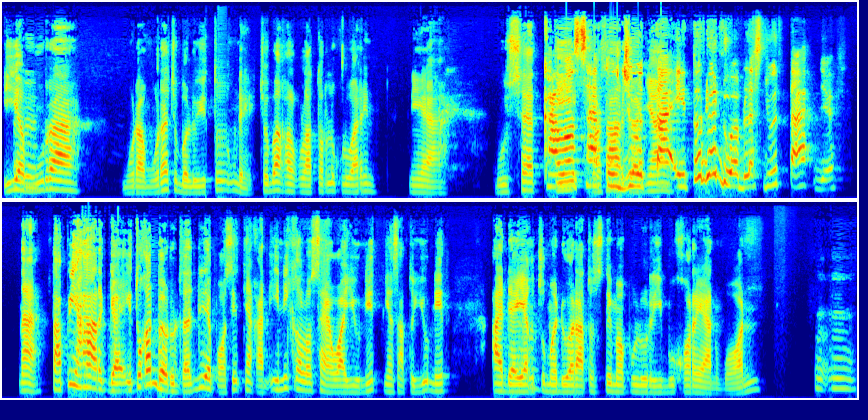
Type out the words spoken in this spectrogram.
Iya murah. Murah-murah coba lu hitung deh. Coba kalkulator lu keluarin. Nih ya, buset. Kalau satu juta itu dia 12 juta, Jeff. Nah, tapi harga itu kan baru tadi depositnya kan. Ini kalau sewa unitnya satu unit, ada yang Hmm. cuma 250 ribu Korean won, Mm-mm.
